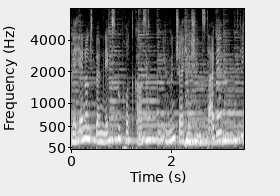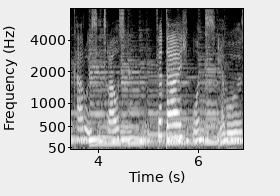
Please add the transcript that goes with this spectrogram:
Wir hören uns beim nächsten Podcast. Ich wünsche euch ein schönes Tage. Die Caro ist jetzt raus. Für euch und Servus.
